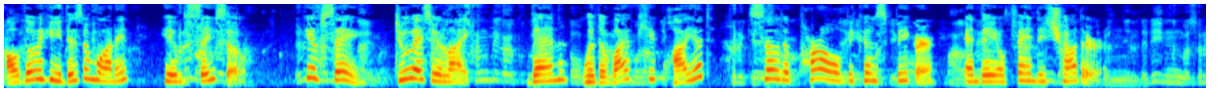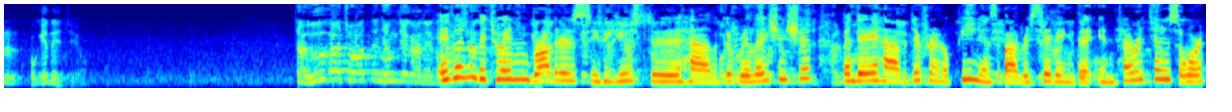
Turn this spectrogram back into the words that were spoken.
Although he doesn't want it, he would say so. He would say, Do as you like. Then, will the wife keep quiet? So the quarrel becomes bigger and they offend each other. Even between brothers who used to have a good relationship, when they have different opinions about receiving the inheritance or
